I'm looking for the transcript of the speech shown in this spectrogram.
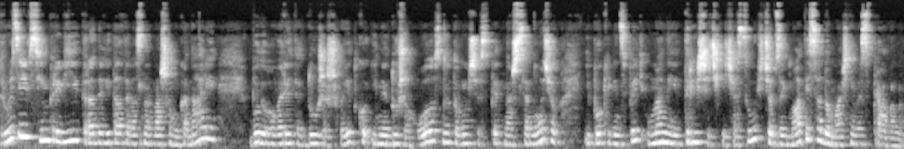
Друзі, всім привіт! Рада вітати вас на нашому каналі. Буду говорити дуже швидко і не дуже голосно, тому що спить наш синочок, і поки він спить, у мене є трішечки часу, щоб займатися домашніми справами.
